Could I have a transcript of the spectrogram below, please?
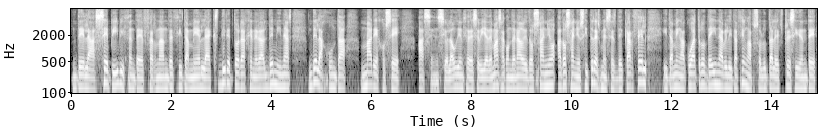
de la SEPI, Vicente Fernández, y también la exdirectora general de Minas de la Junta, María José Asensio. La audiencia de Sevilla además ha condenado de dos años, a dos años y tres meses de cárcel y también a cuatro de inhabilitación absoluta al expresidente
